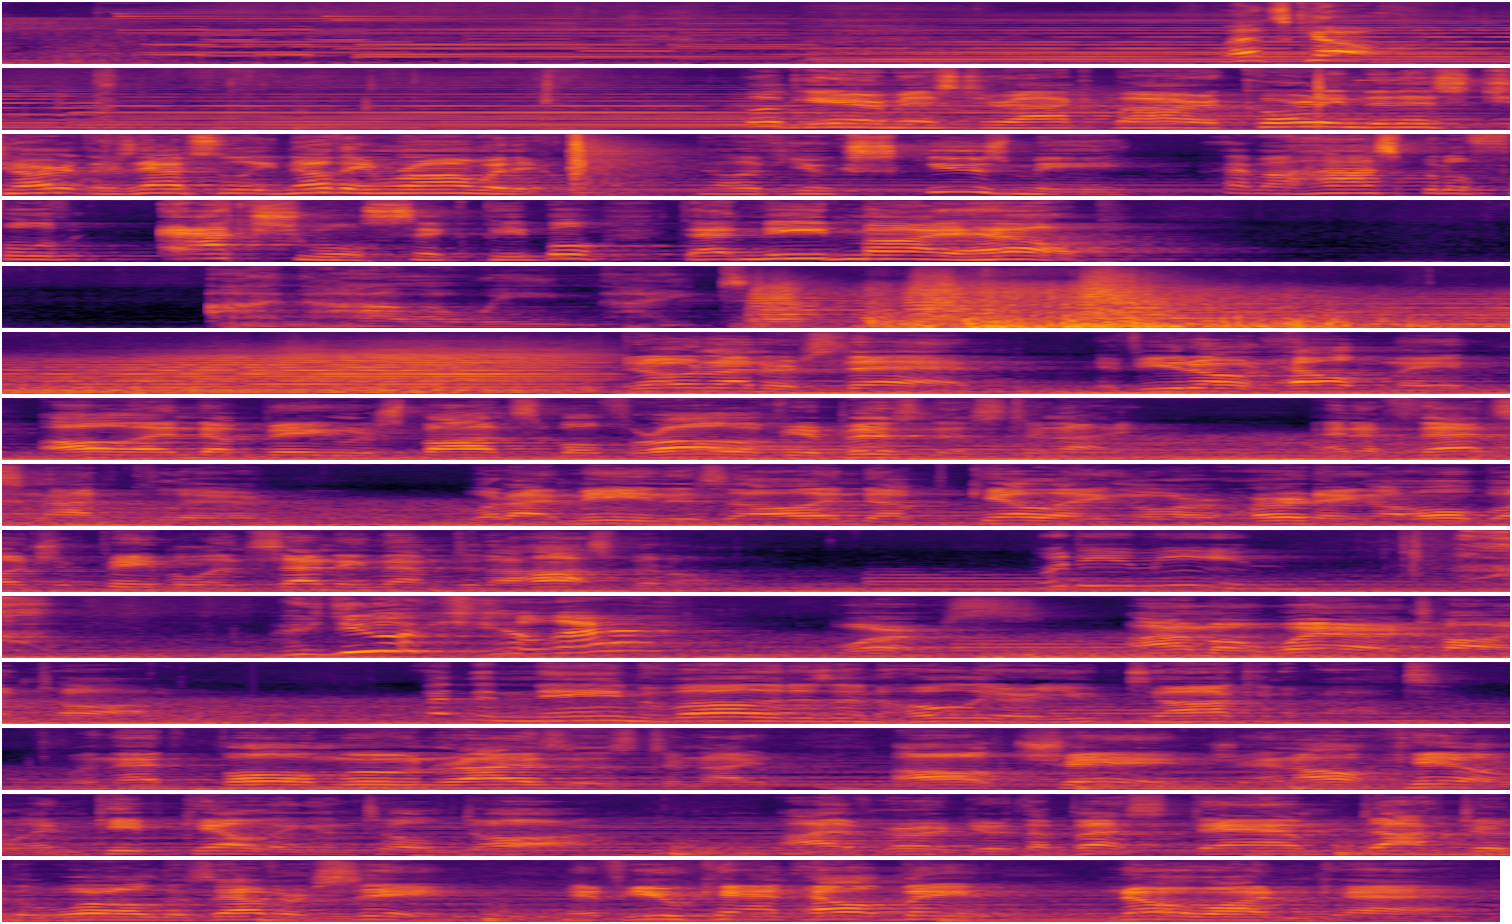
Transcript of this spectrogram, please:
Let's go. Look here, Mr. Akbar. According to this chart, there's absolutely nothing wrong with you. Now, if you excuse me, I have a hospital full of actual sick people that need my help. On Halloween night. You don't understand. If you don't help me, I'll end up being responsible for all of your business tonight. And if that's not clear, what I mean is I'll end up killing or hurting a whole bunch of people and sending them to the hospital. What do you mean? Are you a killer? Worse, I'm aware, Tauntaun. What the name of all that is unholy are you talking about? When that full moon rises tonight, I'll change and I'll kill and keep killing until dawn. I've heard you're the best damn doctor the world has ever seen. If you can't help me, no one can.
